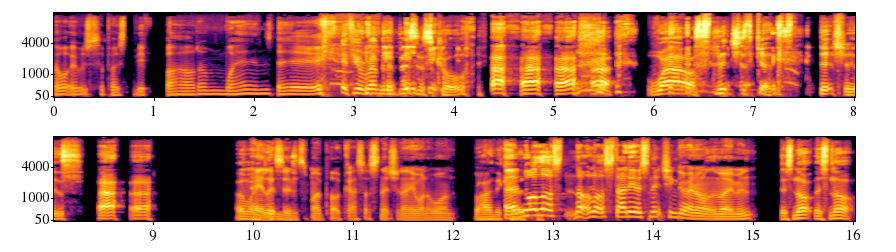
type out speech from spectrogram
thought it was supposed to be filed on Wednesday. If you remember the business call. wow, snitches get stitches. oh hey, goodness. listen, it's my podcast. I'll snitch on anyone I want. behind the Uh, not a lot, of, not a lot of stadio snitching going on at the moment. There's not. There's not.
